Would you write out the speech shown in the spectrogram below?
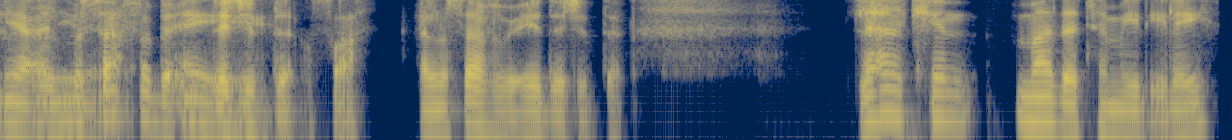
يعني المسافة بعيدة أي، جدا. صح. المسافة بعيدة جدا. لكن ماذا تميل إليه؟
